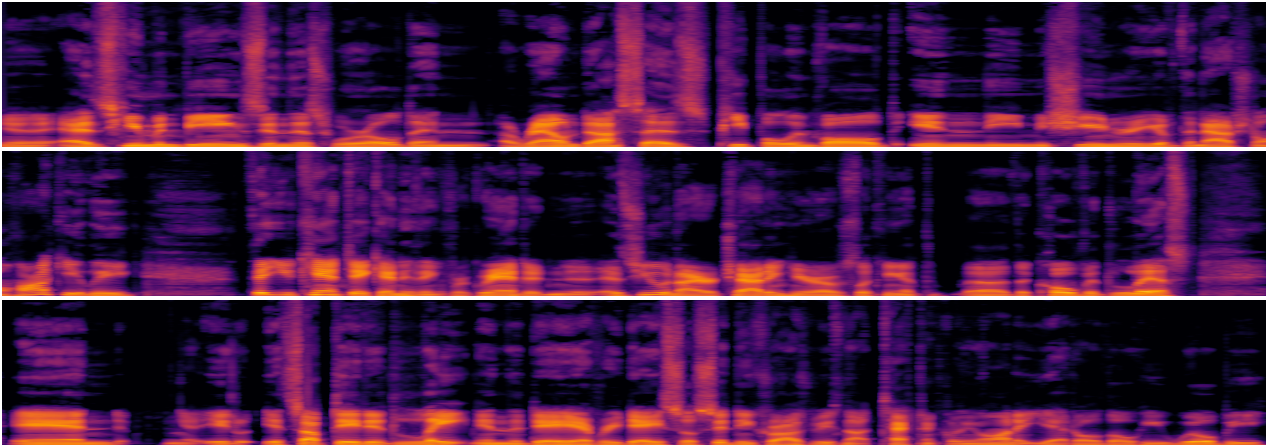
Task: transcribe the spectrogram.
uh, as human beings in this world and around us as people involved in the machinery of the National Hockey League, that you can't take anything for granted. And as you and I are chatting here, I was looking at the uh, the COVID list, and it, it's updated late in the day every day. So Sidney Crosby is not technically on it yet, although he will be.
